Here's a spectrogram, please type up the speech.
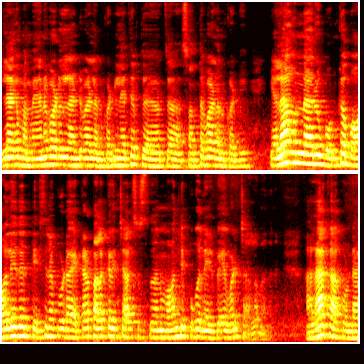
ఇలాగ మా మేనగోడలు లాంటి వాళ్ళు అనుకోండి లేకపోతే సొంత వాళ్ళు అనుకోండి ఎలా ఉన్నారు ఒంట్లో బాగోలేదని తెలిసినా కూడా ఎక్కడ పలకరించాల్సి వస్తుందని మొహం తిప్పుకొని వెళ్ళిపోయేవాళ్ళు చాలామంది. అలా కాకుండా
